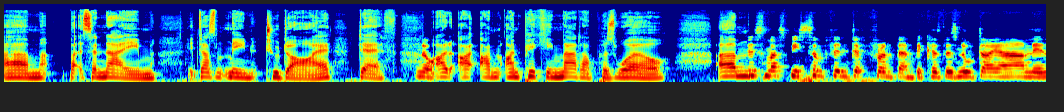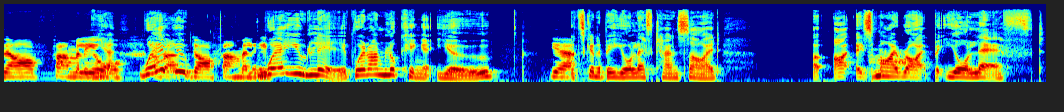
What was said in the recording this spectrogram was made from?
Um, but it's a name. It doesn't mean to die, death. No. I, I, I'm, I'm picking that up as well. Um, This must be something different then, because there's no Diane in our family or Yeah. Where around you- our family. where you live, when I'm looking at you, yeah. it's going to be your left hand side. Uh, I, it's my right, but your left.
